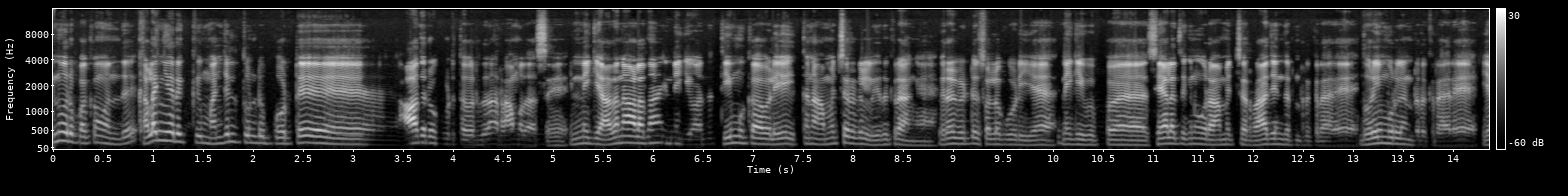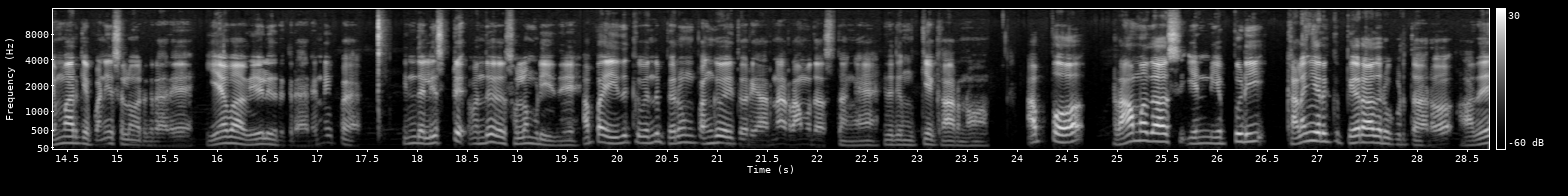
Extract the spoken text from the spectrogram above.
இன்னொரு பக்கம் வந்து கலைஞருக்கு மஞ்சள் துண்டு போட்டு ஆதரவு கொடுத்தவர் தான் ராமதாஸ் இன்னைக்கு அதனால தான் இன்னைக்கு வந்து திமுகவிலேயே இத்தனை அமைச்சர்கள் இருக்கிறாங்க. விரல் விட்டு சொல்லக்கூடிய இன்னைக்கு இப்ப சேலத்துக்குன்னு ஒரு அமைச்சர் ராஜேந்திரன் இருக்கிறாரு துரைமுருகன் இருக்கிறாரு எம்ஆர் கே பன்னீர்செல்வம் இருக்கிறாரு ஏவா வேலு இருக்கிறாருன்னு இப்ப இந்த லிஸ்ட் வந்து சொல்ல முடியுது. அப்ப இதுக்கு வந்து பெரும் பங்கு வகித்தவர் யாருன்னா ராமதாஸ் தாங்க. இதுக்கு முக்கிய காரணம். அப்போ ராமதாஸ் என் எப்படி கலைஞருக்கு பேராதரவு கொடுத்தாரோ அதே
